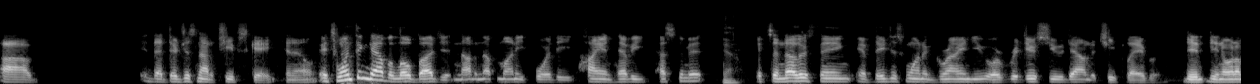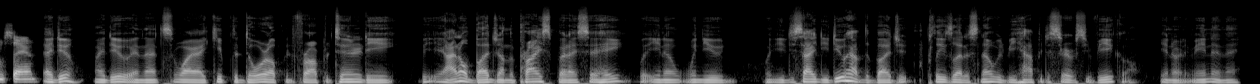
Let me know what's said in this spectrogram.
uh, that they're just not a cheapskate. You know, it's one thing to have a low budget and not enough money for the high and heavy estimate. Yeah. It's another thing if they just want to grind you or reduce you down to cheap labor. Do you know what I'm saying? I do. I do. And that's why I keep the door open for opportunity. I don't budge on the price, but I say, hey, you know, when you when you decide you do have the budget, please let us know. We'd be happy to service your vehicle. You know what I mean? And I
